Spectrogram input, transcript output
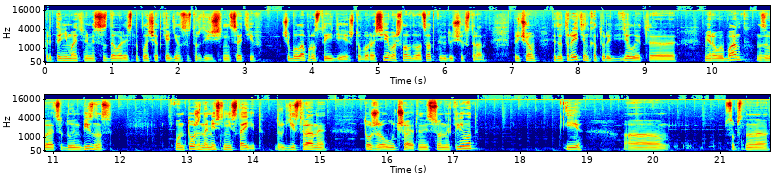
предпринимателями создавались на площадке агентства стратегических инициатив. Еще была просто идея, чтобы Россия вошла в двадцатку ведущих стран. Причем этот рейтинг, который делает э, Мировой банк, называется Doing Business, он тоже на месте не стоит. Другие страны тоже улучшают инвестиционный климат. И, э, собственно,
